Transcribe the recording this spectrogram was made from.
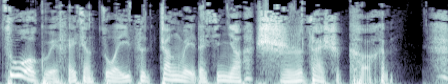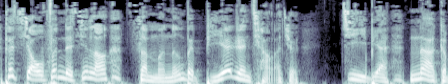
做鬼还想做一次张伟的新娘，实在是可恨。他小芬的新郎怎么能被别人抢了去？即便那个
